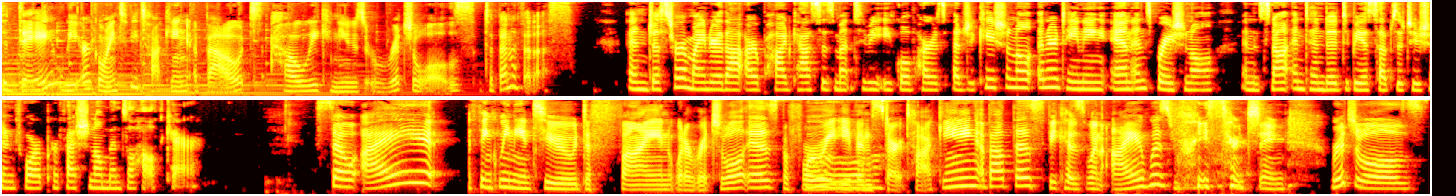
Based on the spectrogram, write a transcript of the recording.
Today, we are going to be talking about how we can use rituals to benefit us. And just a reminder that our podcast is meant to be equal parts educational, entertaining, and inspirational, and it's not intended to be a substitution for professional mental health care. So, I think we need to define what a ritual is before Ooh. we even start talking about this because when I was researching rituals,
